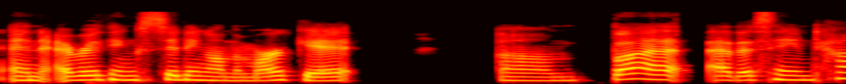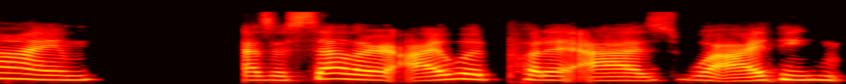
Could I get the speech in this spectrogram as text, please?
and everything's sitting on the market. Um, but at the same time, as a seller, I would put it as what I think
